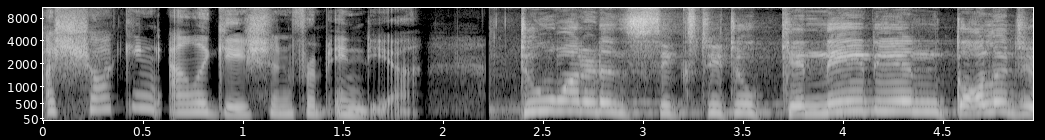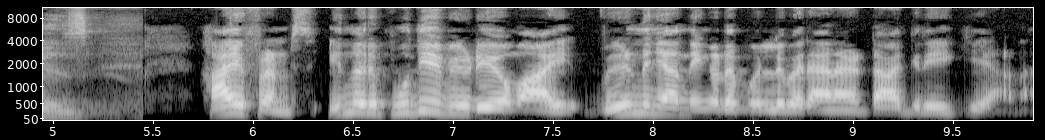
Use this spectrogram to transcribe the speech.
A shocking allegation from India. 262 Canadian colleges. Hi friends ഇന്നൊരു പുതിയ വീഡിയോയുമായി വീണ്ടും ഞാൻ നിങ്ങളുടെ മുന്നിൽ വരാനായിട്ട് ആഗ്രഹിക്കുകയാണ്.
